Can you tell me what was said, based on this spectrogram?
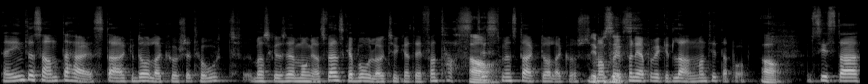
Det är intressant det här, stark dollarkurs ett hot. Man skulle säga många svenska bolag tycker att det är fantastiskt ja. med en stark dollarkurs. Man får ju fundera på vilket land man tittar på. Ja. Sista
